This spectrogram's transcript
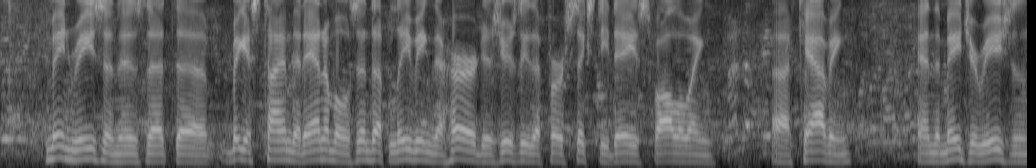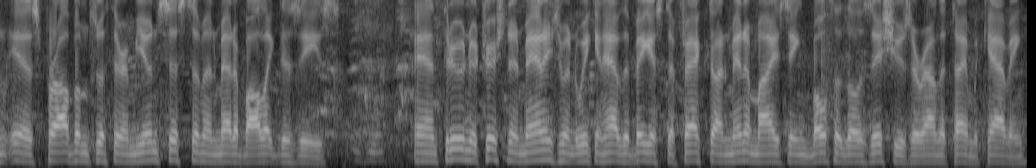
The main reason is that the biggest time that animals end up leaving the herd is usually the first 60 days following uh, calving. And the major reason is problems with their immune system and metabolic disease. Mm -hmm. And through nutrition and management, we can have the biggest effect on minimizing both of those issues around the time of calving.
